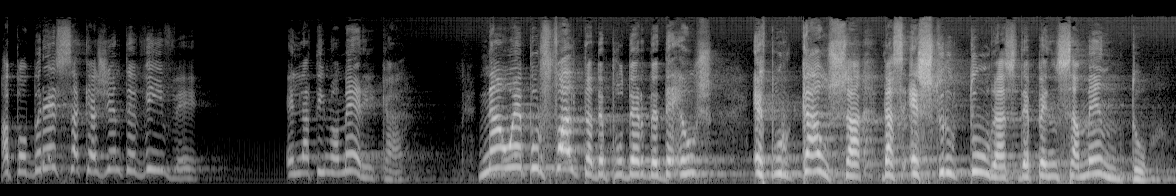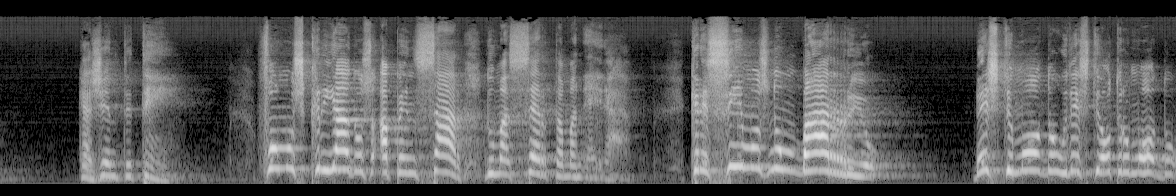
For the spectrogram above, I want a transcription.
A pobreza que a gente vive em Latinoamérica não é por falta de poder de Deus, é por causa das estruturas de pensamento que a gente tem. Fomos criados a pensar de uma certa maneira. Crescimos num bairro deste modo ou deste outro modo.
